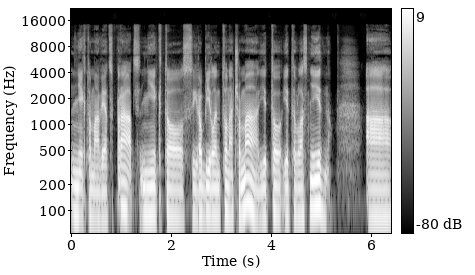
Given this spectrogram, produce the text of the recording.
niekto má viac prác, niekto si robí len to, na čo má. Je to, je to vlastne jedno. A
